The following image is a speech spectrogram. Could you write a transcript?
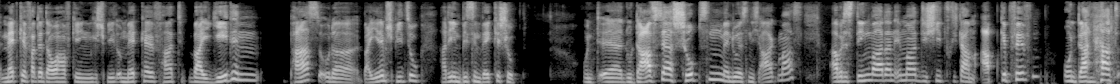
Metcalf hat er dauerhaft gegen ihn gespielt und Metcalf hat bei jedem Pass oder bei jedem Spielzug hat ihn ein bisschen weggeschubbt. Und äh, du darfst ja schubsen, wenn du es nicht arg machst. Aber das Ding war dann immer, die Schiedsrichter haben abgepfiffen und dann hat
